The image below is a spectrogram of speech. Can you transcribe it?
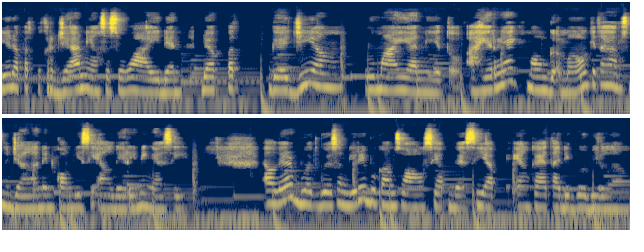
dia dapat pekerjaan yang sesuai dan dapat gaji yang lumayan gitu. Akhirnya mau nggak mau kita harus ngejalanin kondisi LDR ini nggak sih? LDR buat gue sendiri bukan soal siap nggak siap yang kayak tadi gue bilang,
